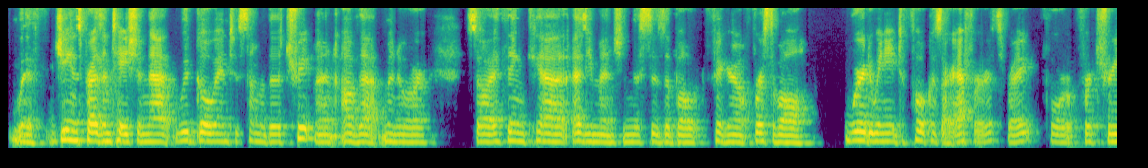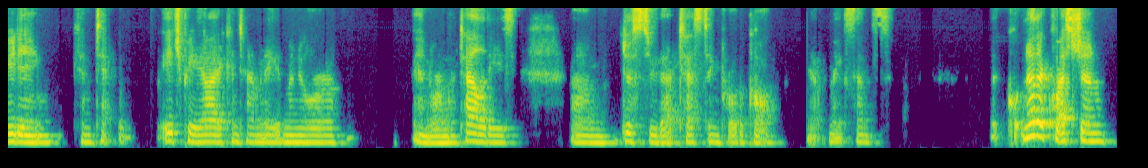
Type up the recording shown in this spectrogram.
with Jean's presentation, that would go into some of the treatment of that manure. So I think, uh, as you mentioned, this is about figuring out, first of all, where do we need to focus our efforts, right, for, for treating HPAI contaminated manure and or mortalities um, just through that testing protocol. Yeah, makes sense. Another question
